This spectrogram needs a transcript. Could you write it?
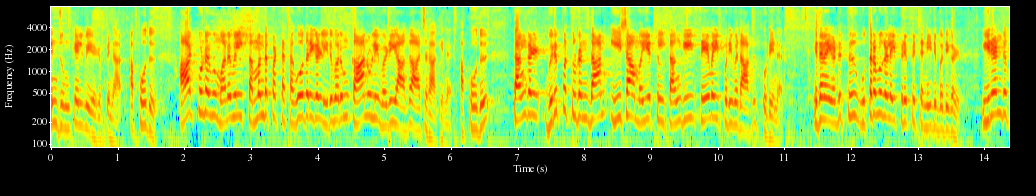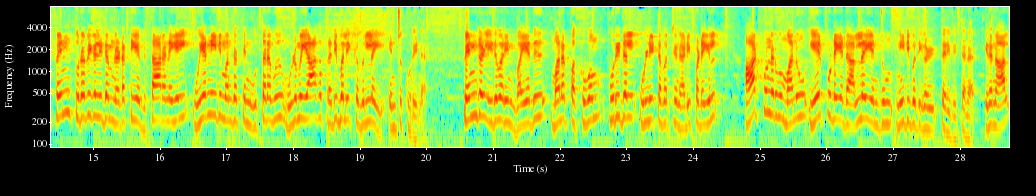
என்றும் கேள்வி எழுப்பினார். அப்போது ஆட்கொணர்வு மனுவில் சம்பந்தப்பட்ட சகோதரிகள் இருவரும் காணொளி வழியாக ஆஜராகினர். அப்போது தங்கள் விருப்பத்துடன் தான் ஈஷா மையத்தில் தங்கி சேவை புரிவதாக கூறினர். இதனையடுத்து உத்தரவுகளை பிறப்பித்த நீதிபதிகள் இரண்டு பெண் துறவிகளிடம் நடத்திய விசாரணையை உயர்நீதிமன்றத்தின் உத்தரவு முழுமையாக பிரதிபலிக்கவில்லை என்று கூறினர். பெண்கள் இருவரின் வயது மனப்பக்குவம் புரிதல் உள்ளிட்டவற்றின் அடிப்படையில் ஆட்கொணர்வு மனு ஏற்புடையது அல்ல என்றும் நீதிபதிகள் தெரிவித்தனர். இதனால்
